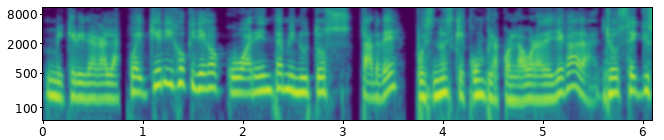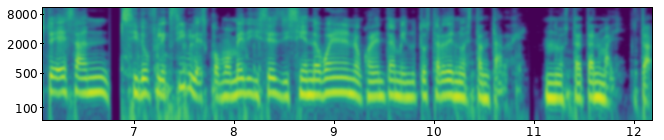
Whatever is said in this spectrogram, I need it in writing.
mi querida Gala, cualquier hijo que llega 40 minutos tarde, pues no es que cumpla con la hora de llegada. Yo sé que ustedes han sido flexibles, como me dices, diciendo, bueno, 40 minutos tarde no es tan tarde, no está tan mal, está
